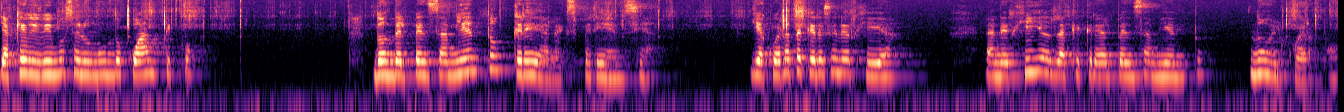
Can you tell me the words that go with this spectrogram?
ya que vivimos en un mundo cuántico, donde el pensamiento crea la experiencia. Y acuérdate que eres energía. La energía es la que crea el pensamiento, no el cuerpo.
